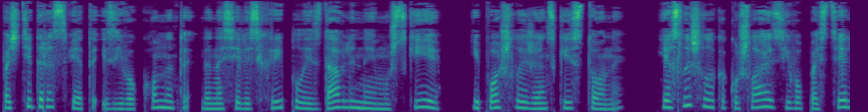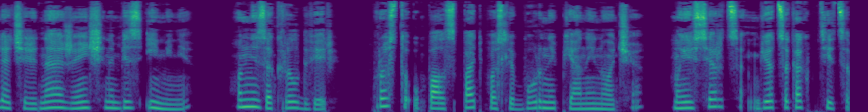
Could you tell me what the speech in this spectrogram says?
Почти до рассвета из его комнаты доносились хриплые, сдавленные мужские и пошлые женские стоны. Я слышала, как ушла из его постели очередная женщина без имени. Он не закрыл дверь, просто упал спать после бурной пьяной ночи. Мое сердце бьется, как птица,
